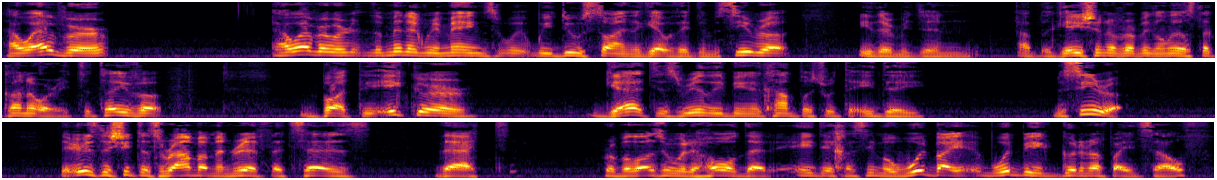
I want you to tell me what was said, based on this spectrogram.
However, however, the minhag remains, we, we, do sign the get with a Masira, either midin obligation of Rabbi Gamliel's takana or a but the Iker get is really being accomplished with the Eidei Masira. There is the Shitas Rambam and Rif that says that Rabbi Lazar would hold that Eidei Chasima would by, would be good enough by itself,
